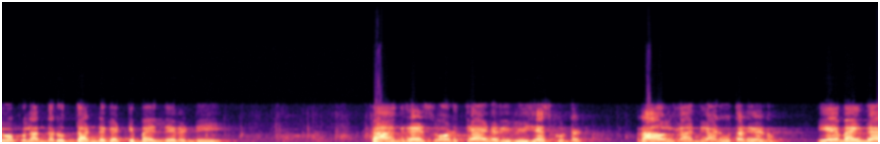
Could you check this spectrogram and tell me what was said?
యువకులందరూ దండుగట్టి బయలుదేరండి. కాంగ్రెస్ ఓడితే ఆయన రివ్యూ చేసుకుంటాడు. రాహుల్ గాంధీ అడుగుతాడు నేను ఏమైందా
